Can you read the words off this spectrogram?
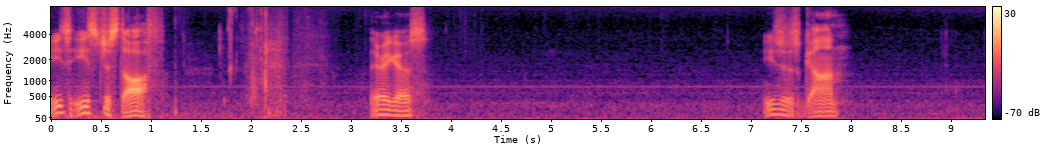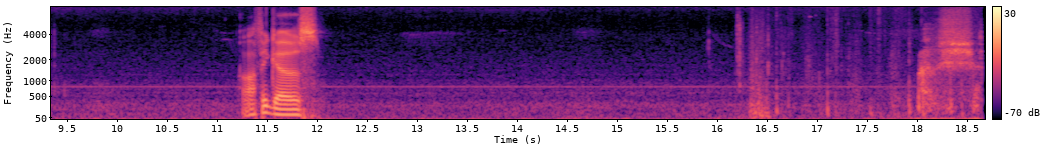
He's he's just off. There he goes. He's just gone. Off he goes. Oh, shit.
